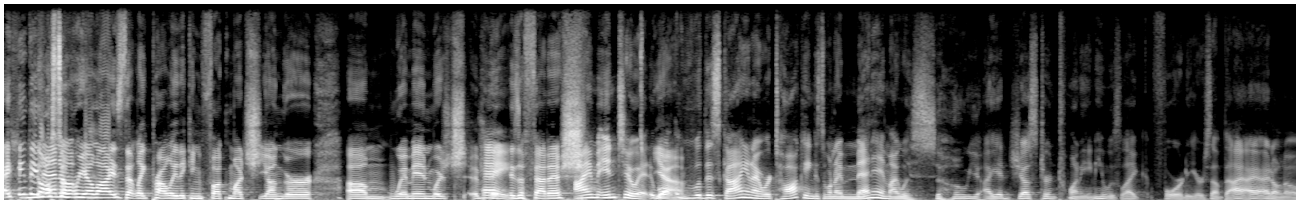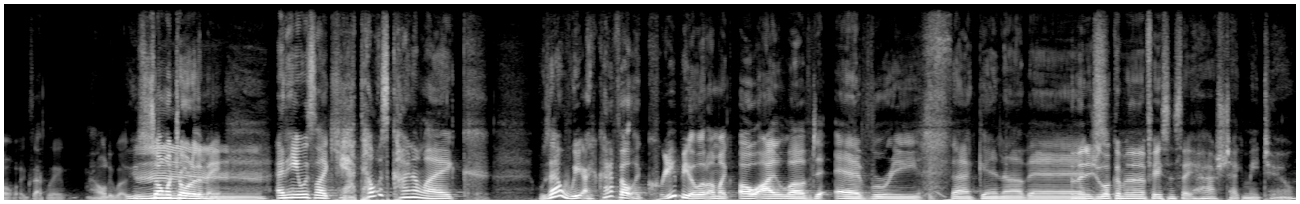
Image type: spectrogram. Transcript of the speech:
I think they Men also o- realize that like probably they can fuck much younger um, women, which Hey, is a fetish. I'm into it. Yeah. Well, well, this guy and I were talking because when I met him, I was so I had just turned 20 and he was like 40 or something. I I, I don't know exactly how old he was. He was so much older than Mm. me, and he was like, "Yeah, that was kind of like." Was that weird? I kind of felt like creepy a little. I'm like, oh, I loved every second of it. and then you just look him in the face and say hashtag me too.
